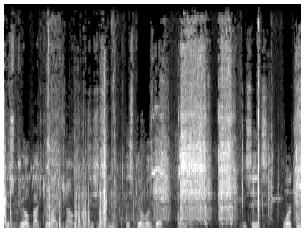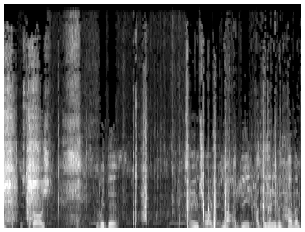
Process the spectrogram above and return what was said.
this drill back to life. Now as you see this drill was dead but you can, you can see it's working it's charged with the same charger now I, did, I didn't even have an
